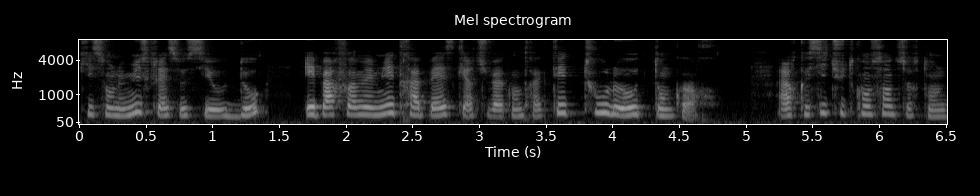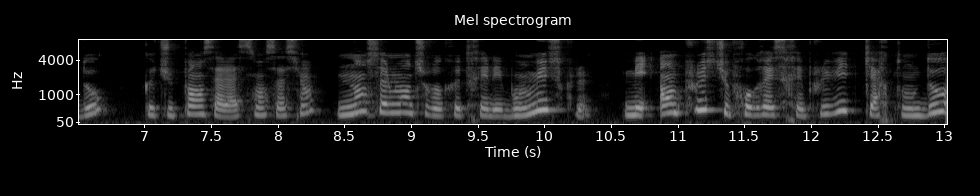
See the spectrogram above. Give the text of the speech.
qui sont le muscle associé au dos, et parfois même les trapèzes, car tu vas contracter tout le haut de ton corps. Alors que si tu te concentres sur ton dos, que tu penses à la sensation, non seulement tu recruterais les bons muscles, mais en plus, tu progresserais plus vite car ton dos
